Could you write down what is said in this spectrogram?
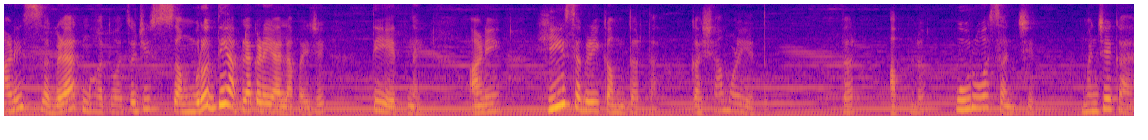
आणि सगळ्यात महत्त्वाचं जी समृद्धी आपल्याकडे यायला पाहिजे ती येत नाही. आणि ही सगळी कमतरता कशामुळे येतो? तर आपलं पूर्वसंचित म्हणजे काय?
